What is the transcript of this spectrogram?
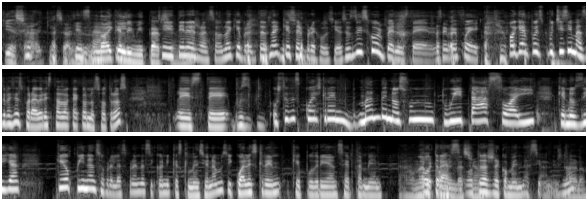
¿Quién sabe? ¿Quién sabe? ¿Quién sabe? No hay que limitarse. Sí, ¿no? tienes razón, no hay que, entonces no hay que ser prejuiciosos. Disculpen ustedes, se me fue. Oigan, pues muchísimas gracias por haber estado acá con nosotros. Este, pues, ¿ustedes cuál creen? Mándenos un tuitazo ahí que nos diga qué opinan sobre las prendas icónicas que mencionamos y cuáles creen que podrían ser también Una otras, recomendación. otras recomendaciones, ¿no? Claro.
